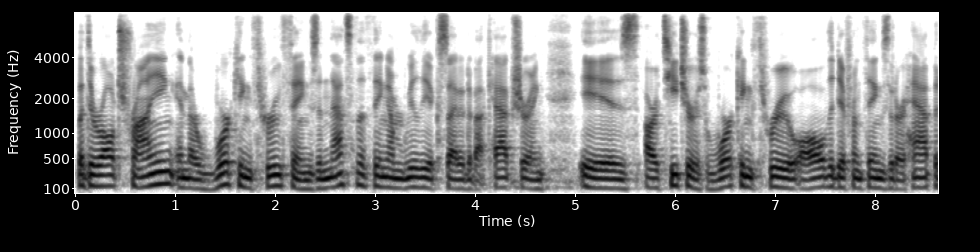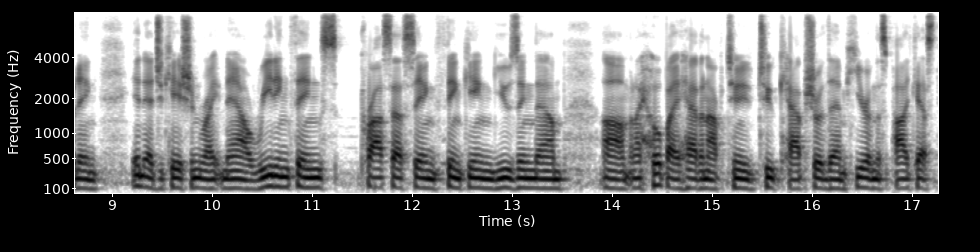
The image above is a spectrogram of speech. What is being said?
but they're all trying and they're working through things. And that's the thing I'm really excited about capturing is our teachers working through all the different things that are happening in education right now, reading things processing, thinking, using them. Um, and I hope I have an opportunity to capture them here in this podcast.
